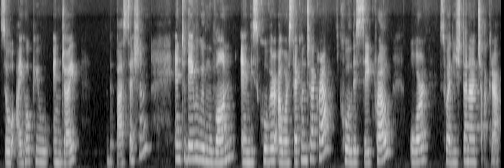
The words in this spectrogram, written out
So I hope you enjoyed the past session. And today we will move on and discover our second chakra called the sacral or Swadhisthana chakra,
